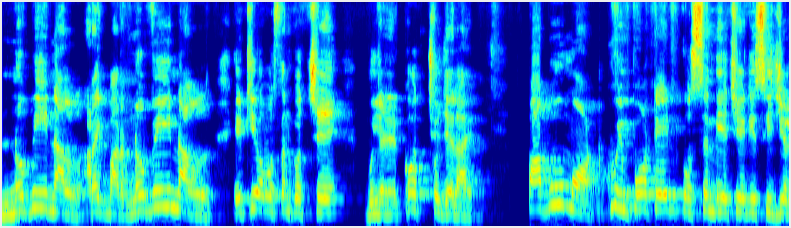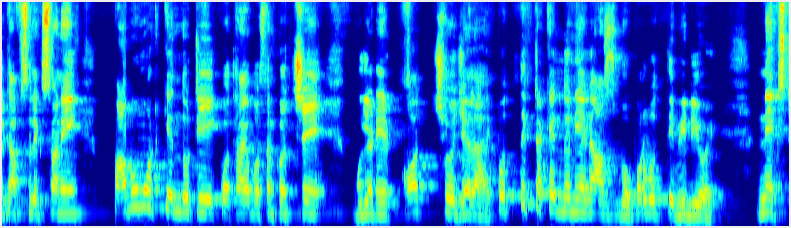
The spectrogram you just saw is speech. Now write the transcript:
নবীনাল, আরেকবার, নবীনাল এটি অবস্থান করছে গুজরাটের কচ্ছ জেলায়। পাবু মঠ, খুব ইম্পর্টেন্ট কোশ্চেন দিয়েছে এটি সিজিএল টাপ সিলেকশনে পাবু মঠ কেন্দ্রটি কোথায় অবস্থান করছে? গুজরাটের কচ্ছ জেলায়। প্রত্যেকটা কেন্দ্র নিয়ে আমি আসব পরবর্তী ভিডিওয় নেক্সট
